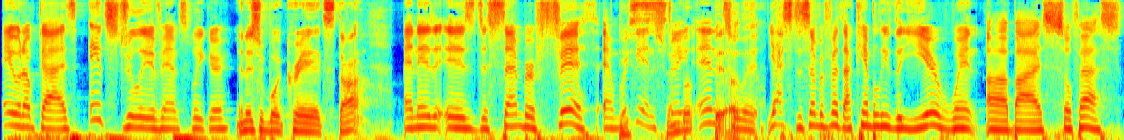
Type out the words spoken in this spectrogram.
Hey, what up, guys? It's Julia Van Spleeker, And it's your boy Craig Stock. and it is December 5th, and we're getting December straight into it. Yes, December 5th. I can't believe the year went uh, by so fast.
